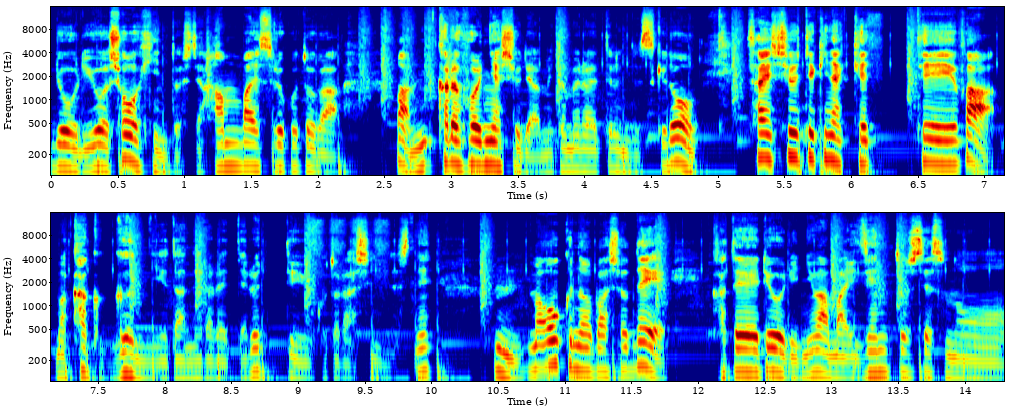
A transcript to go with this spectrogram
料理を商品として販売することが、まあ、カリフォルニア州では認められてるんですけど、最終的な決定は、まあ、各軍に委ねられてるっていうことらしいんですね。うん。まあ、多くの場所で家庭料理には、まあ、依然としてその、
